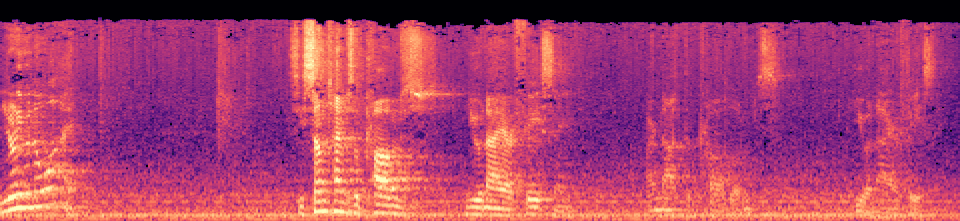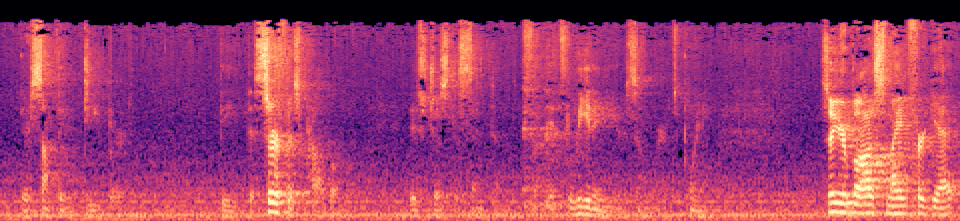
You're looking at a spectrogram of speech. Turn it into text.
You don't even know why. See, sometimes the problems you and I are facing are not the problems you and I are facing. There's something deeper. The, the surface problem is just a symptom. It's leading you somewhere, it's pointing. So your boss might forget,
